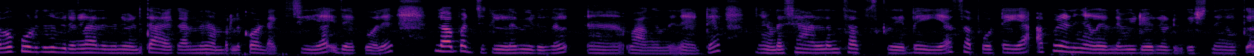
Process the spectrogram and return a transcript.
അപ്പോൾ കൂടുതൽ വിവരങ്ങൾ അറിയുന്നതിന് വേണ്ടി താഴെ കാണുന്ന നമ്പറിൽ കോൺടാക്റ്റ് ചെയ്യുക. ഇതേപോലെ ലോ ബഡ്ജറ്റിലുള്ള വീടുകൾ വാങ്ങുന്നതിനായിട്ട് ഞങ്ങളുടെ ചാനലൊന്ന് സബ്സ്ക്രൈബ് ചെയ്യുക സപ്പോർട്ട് ചെയ്യുക. അപ്പോഴാണ് ഞങ്ങൾ എന്റെ വീഡിയോ നോട്ടിഫിക്കേഷൻ നിങ്ങൾക്ക്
